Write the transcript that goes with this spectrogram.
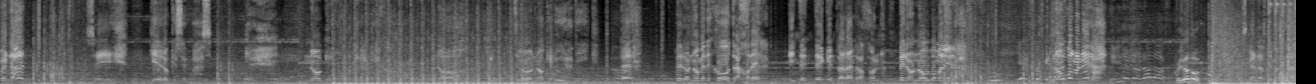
¿Verdad? Sí. Quiero que sepas que no quería matar al viejo. No. Yo no quería a Dick. ¿Eh? Pero no me dejó otra, joder. Intenté que entrara en razón, pero no hubo manera. ¡No hubo manera! ¡Cuidado! Las ganas de matar.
